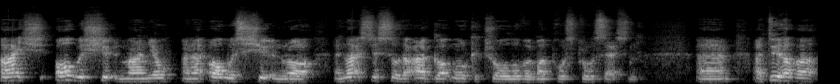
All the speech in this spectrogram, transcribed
I sh always shoot in manual and I always shoot in raw and that's just so that I've got more control over my post-processing. Um, I do have a,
